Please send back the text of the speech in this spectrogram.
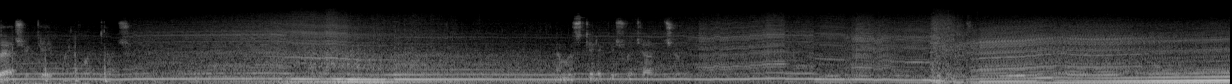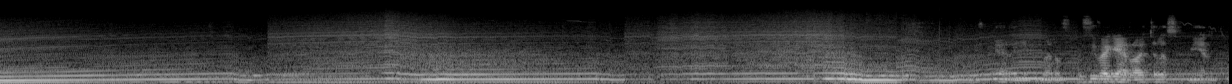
az első két meghajtás. Nem most kérek is, hogy hát csak. üvegen rajta lesz, hogy milyen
